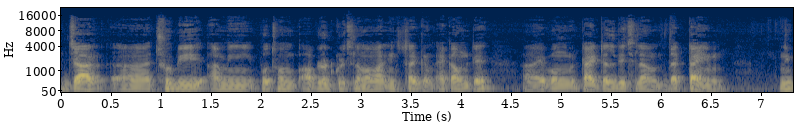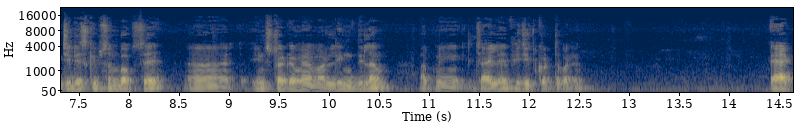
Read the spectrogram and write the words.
যার ছবি আমি প্রথম আপলোড করেছিলাম আমার ইনস্টাগ্রাম অ্যাকাউন্টে এবং টাইটেল দিয়েছিলাম দ্য টাইম নিচে ডিসক্রিপশন বক্সে ইনস্টাগ্রামে আমার লিঙ্ক দিলাম, আপনি চাইলে ভিজিট করতে পারেন। এক,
